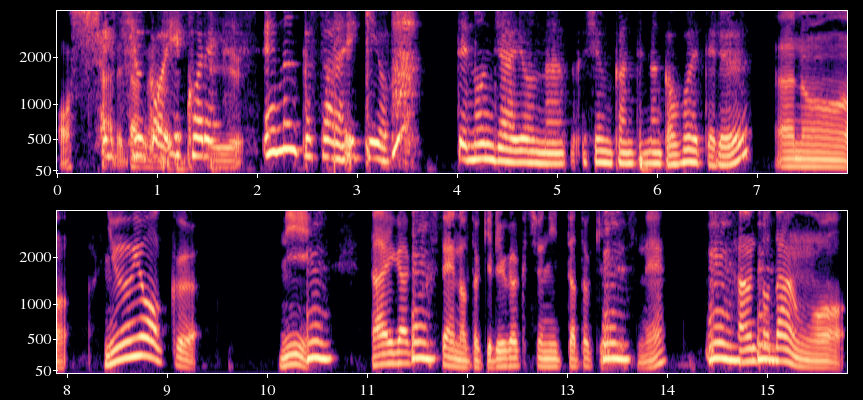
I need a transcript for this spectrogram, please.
おしゃれだすごい。これえ、なんかさ、息を、って飲んじゃうような瞬間ってなんか覚えてる？あのー、ニューヨークに、うん。大学生の時、留学中に行った時にですね、うん。カウントダウンを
